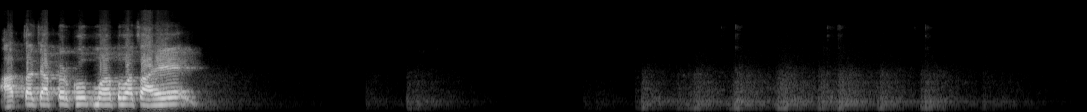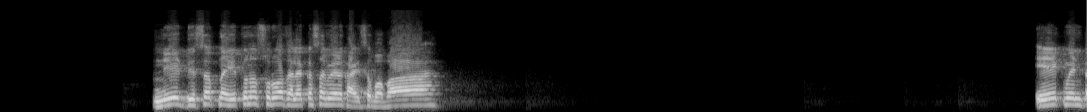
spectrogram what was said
आजचा चॅप्टर खूप महत्त्वाचा आहे. नीट दिसत नाही. इथूनच सुरुवात झाल्या कसं वेळ खायचं बाबा? एक मिनिट.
